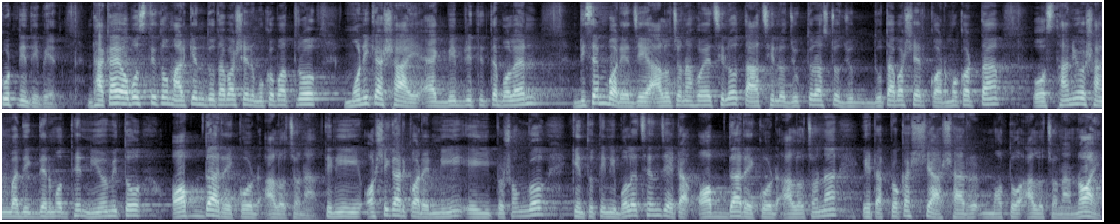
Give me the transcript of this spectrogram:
কূটনীতিবিদ। ঢাকায় অবস্থিত মার্কিন দূতাবাসের মুখপাত্র মনিকা সাই এক বিবৃতিতে বলেন, ডিসেম্বরে যে আলোচনা হয়েছিল তা ছিল যুক্তরাষ্ট্র দূতাবাসের কর্মকর্তা ও স্থানীয় সাংবাদিকদের মধ্যে নিয়মিত অফ দ্য রেকর্ড আলোচনা। তিনি অস্বীকার করেননি এই প্রসঙ্গ, কিন্তু তিনি বলেছেন যে এটা অফ দ্য রেকর্ড আলোচনা, এটা প্রকাশ্যে আসার মতো আলোচনা নয়।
